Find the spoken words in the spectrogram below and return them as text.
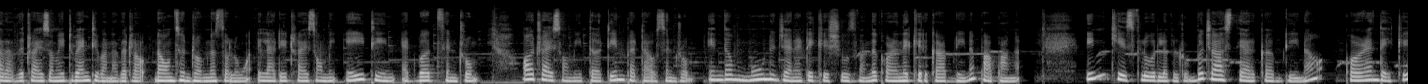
அதாவது ட்ரைசோமி டுவெண்ட்டி ஒன் அதை டவுன் சின்ட்ரோம்னு சொல்லுவோம். இல்லாட்டி trisomy eighteen Edward syndrome or trisomy thirteen Patau syndrome இந்த மூணு ஜெனட்டிக் இஷ்யூஸ் வந்து குழந்தைக்கு இருக்கா அப்படின்னு பார்ப்பாங்க. இன்கேஸ் ஃப்ளூர் லெவல் ரொம்ப ஜாஸ்தியாக இருக்குது அப்படின்னா குழந்தைக்கு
